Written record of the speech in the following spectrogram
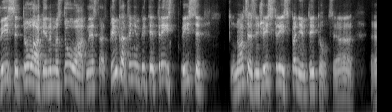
visi tuvākie nemaz tuvāk nestāsta. Pirmkārt, viņam bija tie trīs, visi Nu, atceries, viņš visus trīs paņēma titulus. E,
